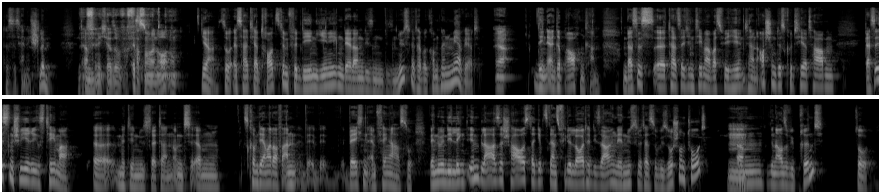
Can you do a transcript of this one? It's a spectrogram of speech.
Das ist ja nicht schlimm. Das finde ich ja so fast noch in Ordnung. Ja, so, es hat ja trotzdem für denjenigen, der dann diesen, diesen Newsletter bekommt, einen Mehrwert. Ja. Den er gebrauchen kann. Und das ist äh, tatsächlich ein Thema, was wir hier intern auch schon diskutiert haben. Das ist ein schwieriges Thema äh, mit den Newslettern. Und ähm, es kommt ja immer darauf an, welchen Empfänger hast du. Wenn du in die LinkedIn-Blase schaust, da gibt es ganz viele Leute, die sagen, der Newsletter ist sowieso schon tot, mhm. ähm, genauso wie Print. So,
